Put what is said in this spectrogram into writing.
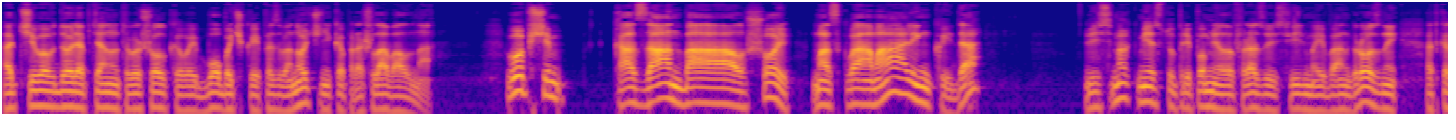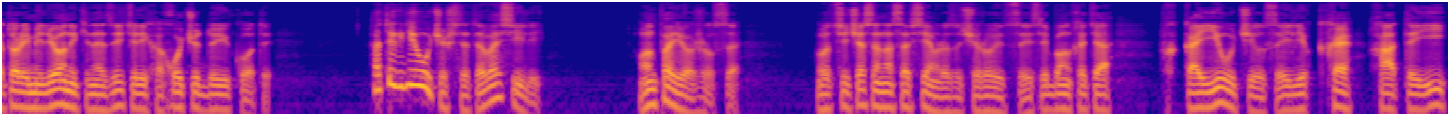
отчего вдоль обтянутого шелковой бобочкой позвоночника прошла волна. В общем, Казан большой, Москва маленький, да? Весьма к месту припомнила фразу из фильма «Иван Грозный», от которой миллионы кинозрителей хохочут до икоты. «А ты где учишься-то, Василий?» Он поежился. Вот сейчас она совсем разочаруется, если бы он хотя в ХКИ учился, или в ХХТИ,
